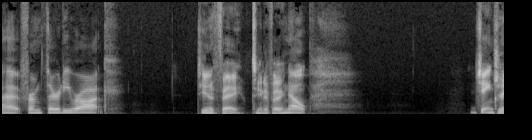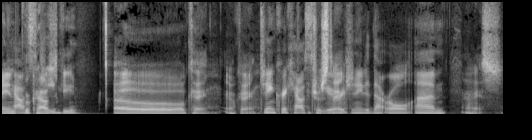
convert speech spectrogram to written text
Uh, from Thirty Rock. Tina Fey, Tina Fey. Nope. Jane Jane Krakowski. Krakowski. Oh, okay. Okay. Jane Krakowski originated that role. Um, Nice.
